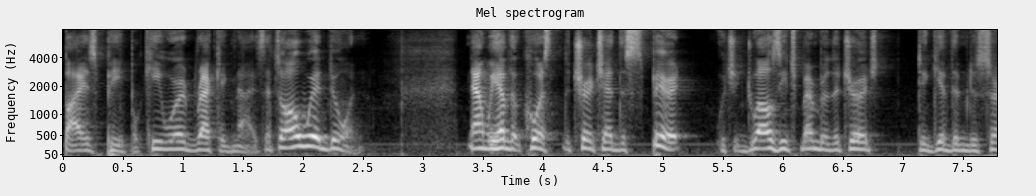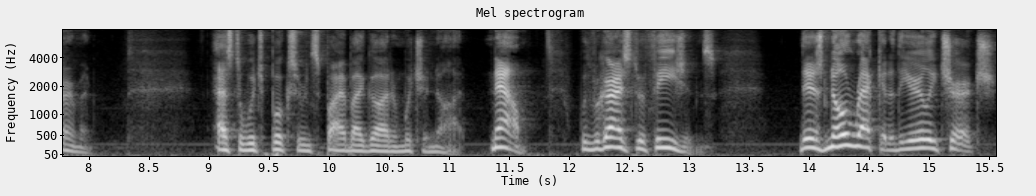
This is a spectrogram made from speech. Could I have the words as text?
by his people. Keyword recognized. That's all we're doing. Now we have, of course, the church had the Spirit, which indwells each member of the church to give them discernment as to which books are inspired by God and which are not. Now, with regards to Ephesians, there's no record of the early church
